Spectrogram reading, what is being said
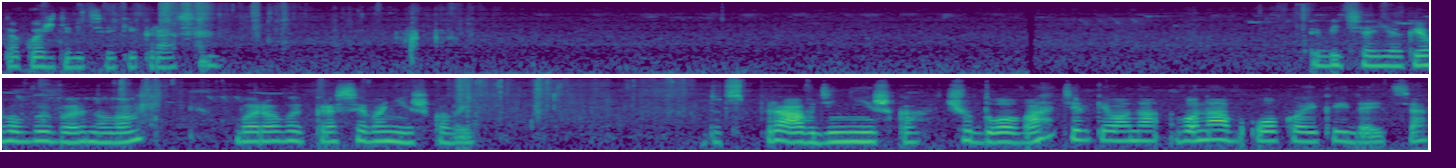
також дивіться, які красні. Дивіться, як його вивернуло. Боровик красивоніжковий. Тут справді ніжка чудова, тільки вона, вона в око і кидається.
